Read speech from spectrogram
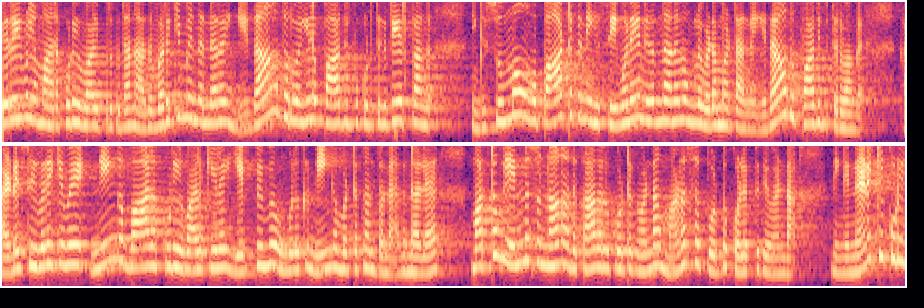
விரைவில் மாறக்கூடிய வாய்ப்பு இருக்குது தானே அது வரைக்குமே இந்த நேரம் ஏதாவது ஒரு வகையில் பாதிப்பு கொடுத்துக்கிட்டே இருப்பாங்க. நீங்கள் சும்மா உங்கள் பாட்டுக்கு நீங்கள் சிவனேன்னு இருந்தாலுமே உங்களை விட மாட்டாங்க. ஏதாவது பாதிப்பு தருவாங்க. கடைசி வரைக்குமே நீங்கள் வாழக்கூடிய வாழ்க்கையில் எப்பயுமே உங்களுக்கு நீங்கள் மட்டும்தான் தோணும். அதனால் மற்றவங்க என்ன சொன்னாலும் அதை காதலை போட்டுக்க வேண்டாம். மனசை போட்டு குழப்பிக்க வேண்டாம். நீங்கள் நினைக்கக்கூடிய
